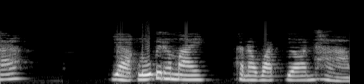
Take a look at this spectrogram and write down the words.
คะ อยากรู้ไปทำไม ธนวัฒน์ย้อนถาม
